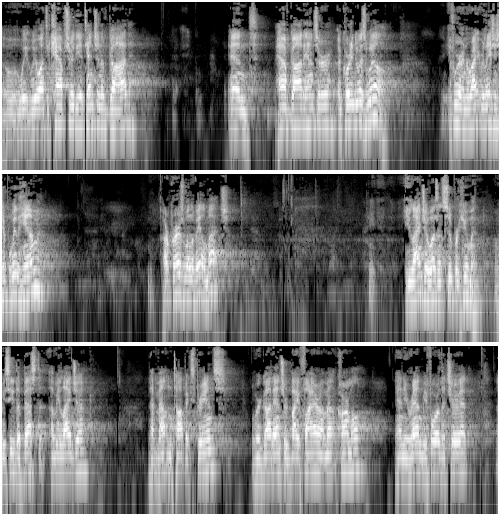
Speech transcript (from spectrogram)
Uh, we, we want to capture the attention of God and have God answer according to His will. If we're in the right relationship with Him, our prayers will avail much. Elijah wasn't superhuman. We see the best of Elijah, that mountaintop experience where God answered by fire on Mount Carmel, and he ran before the chariot uh,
